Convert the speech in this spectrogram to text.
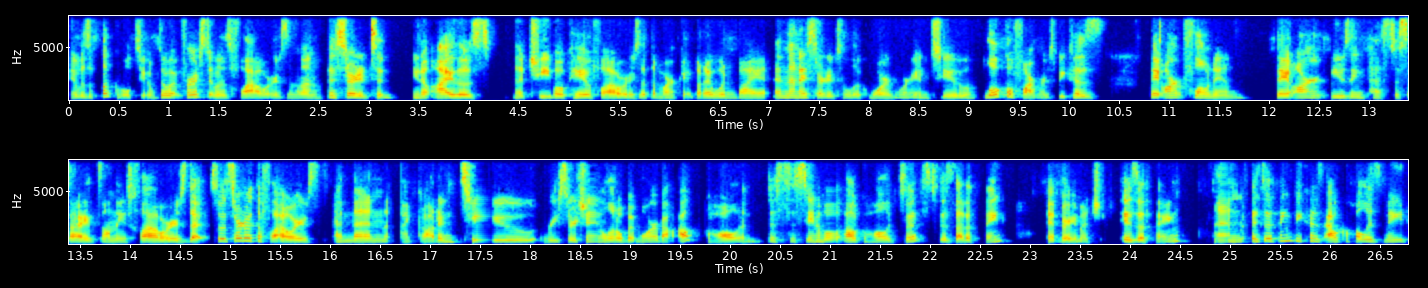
it was applicable to. So at first it was flowers and then I started to, you know, eye those that cheap bouquet of flowers at the market, but I wouldn't buy it. And then I started to look more and more into local farmers because they aren't flown in. They aren't using pesticides on these flowers. That so it started with the flowers, and then I got into researching a little bit more about alcohol and does sustainable alcohol exist? Is that a thing? It very much is a thing. And it's a thing because alcohol is made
